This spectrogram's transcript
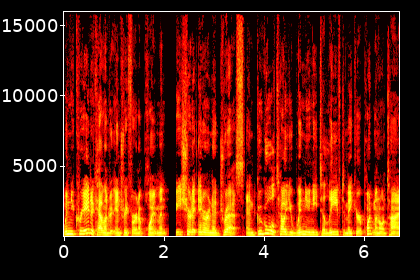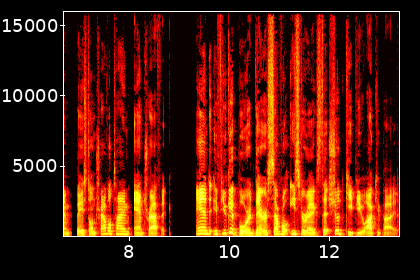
When you create a calendar entry for an appointment, be sure to enter an address, and Google will tell you when you need to leave to make your appointment on time based on travel time and traffic. And if you get bored, there are several Easter eggs that should keep you occupied.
